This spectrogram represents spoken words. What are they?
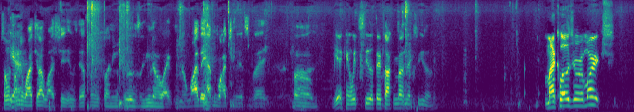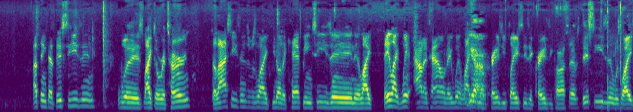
Someone told me to watch it. I watched it. It was definitely funny. It was, you know, like you know why they haven't watching this, but um, yeah, can't wait to see what they're talking about next season. My closing remarks. I think that this season was like a return. The last seasons was like you know the camping season and like they like went out of town. They went like Yeah. you know, crazy places and crazy concepts. This season was like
